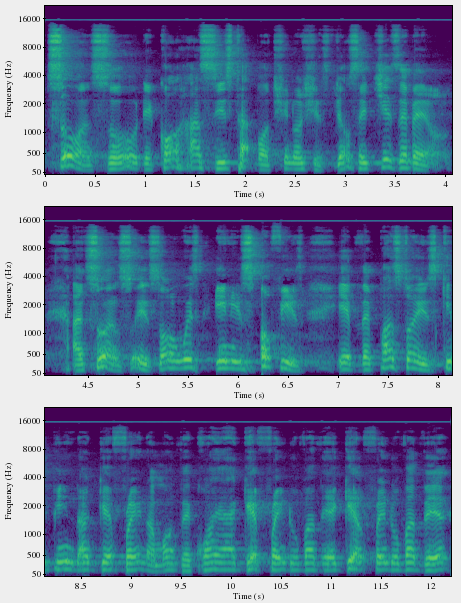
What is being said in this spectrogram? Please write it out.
so and so, they call her sister, but you know, she's just a Jezebel. And so and so is always in his office. If the pastor is keeping that girlfriend among the choir, girlfriend over there, girlfriend over there,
